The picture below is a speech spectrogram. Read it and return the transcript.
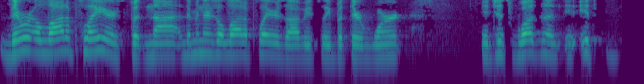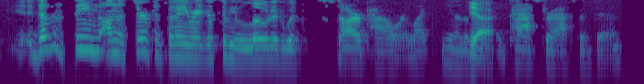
there were a lot of players, but not. I mean, there's a lot of players, obviously, but there weren't. It just wasn't. It, it's. It doesn't seem on the surface, at any rate, just to be loaded with star power like you know the yeah. past drafts have been.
